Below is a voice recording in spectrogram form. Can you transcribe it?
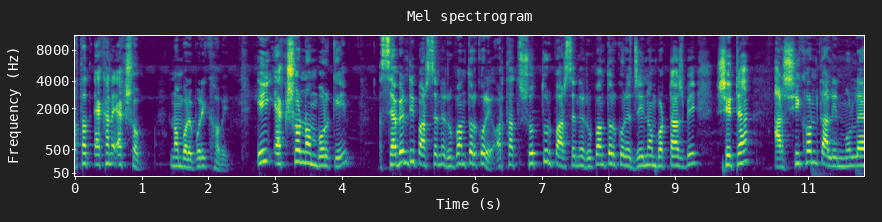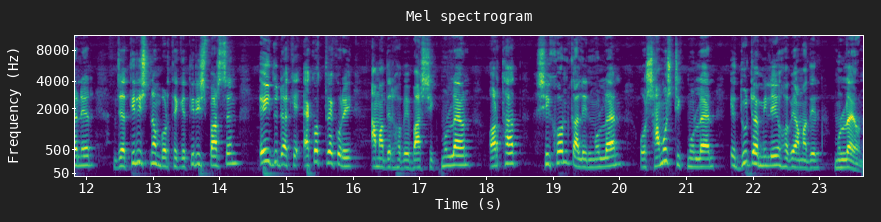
অর্থাৎ এখানে একশো নম্বরে পরীক্ষা হবে। এই একশো নম্বরকে সেভেন্টি পার্সেন্টে রূপান্তর করে, অর্থাৎ সত্তর পার্সেন্টে রূপান্তর করে যেই নম্বরটা আসবে সেটা আর শিখনকালীন মূল্যায়নের যে তিরিশ নম্বর থেকে তিরিশ পার্সেন্ট এই দুটাকে একত্রে করে আমাদের হবে বার্ষিক মূল্যায়ন, অর্থাৎ শিখনকালীন মূল্যায়ন ও সামষ্টিক মূল্যায়ন, এ দুটা মিলিয়ে হবে আমাদের মূল্যায়ন।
